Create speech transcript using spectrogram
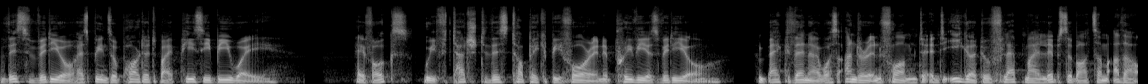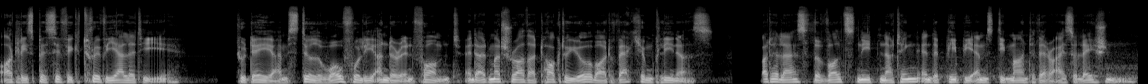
This video has been supported by PCBWay. Hey folks, we've touched this topic before in a previous video. Back then I was underinformed and eager to flap my lips about some other oddly specific triviality. Today I'm still woefully underinformed and I'd much rather talk to you about vacuum cleaners. But alas, the volts need nutting and the ppms demand their isolation.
